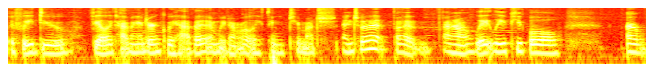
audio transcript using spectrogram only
if we do feel like having a drink, we have it and we don't really think too much into it. But I don't know, lately people are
